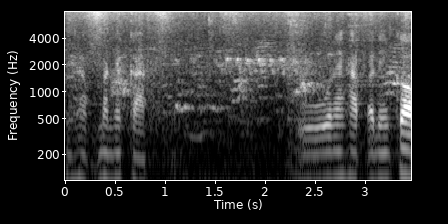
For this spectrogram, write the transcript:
นี่ครับบรรยากาศ ดูนะครับ อันนี้ก็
